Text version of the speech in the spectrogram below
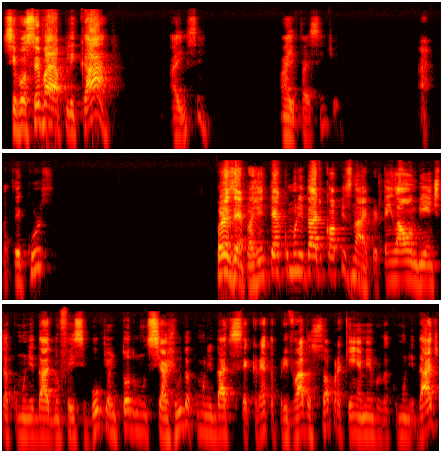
Se você vai aplicar, aí sim. Aí faz sentido. Ah, fazer curso. Por exemplo, a gente tem a comunidade Cop Sniper. Tem lá o ambiente da comunidade no Facebook, onde todo mundo se ajuda, comunidade secreta, privada, só para quem é membro da comunidade.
